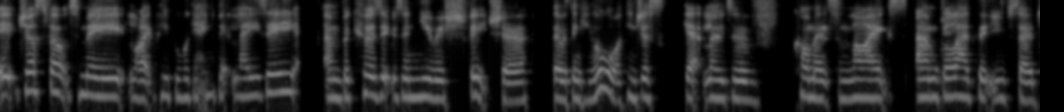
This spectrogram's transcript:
it just felt to me like people were getting a bit lazy. And because it was a newish feature, they were thinking, oh, I can just get loads of comments and likes. I'm glad that you've said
